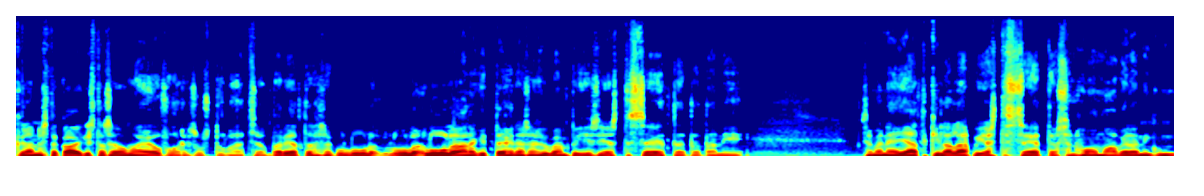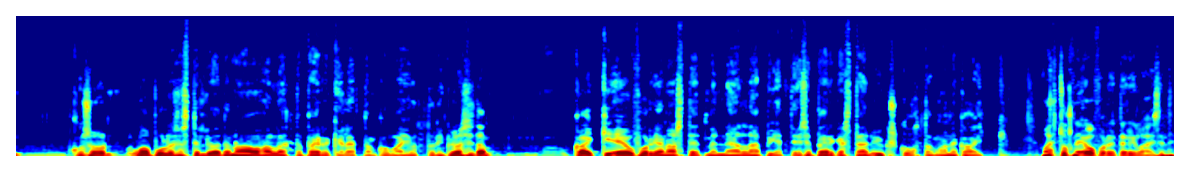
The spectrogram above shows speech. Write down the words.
Kyllä niistä kaikista se oma euforisuus tulee. Että se on periaatteessa se, kun luulee, luule, luule ainakin tehneensä hyvän biisin ja sitten se, että tota, niin, se menee jätkillä läpi ja sitten se, että jos sen huomaa vielä niin kuin, kun se on lopullisesti lyöty nauhalle, että perkele, että on kova juttu, niin kyllä sitä kaikki euforian asteet mennään läpi, ettei se pelkästään yksi kohta, vaan ne kaikki. Maistuuko ne euforiat erilaiset?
